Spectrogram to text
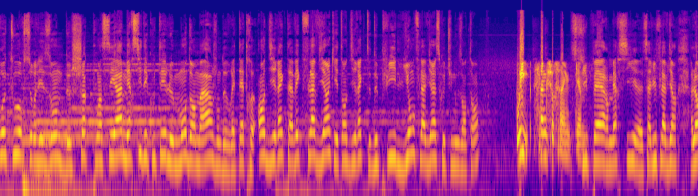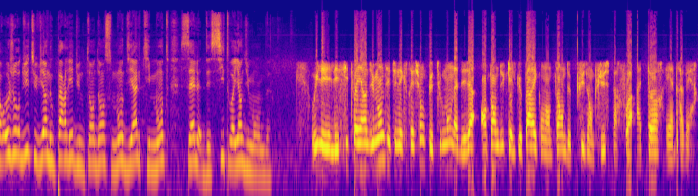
Retour sur les ondes de choc.ca. Merci d'écouter Le Monde en Marge. On devrait être en direct avec Flavien qui est en direct depuis Lyon. Flavien, est-ce que tu nous entends? Oui, 5 sur 5. Super, merci. Euh, salut Flavien. Alors aujourd'hui, tu viens nous parler d'une tendance mondiale qui monte, celle des citoyens du monde. Oui, les, les citoyens du monde, c'est une expression que tout le monde a déjà entendue quelque part et qu'on entend de plus en plus, parfois à tort et à travers.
